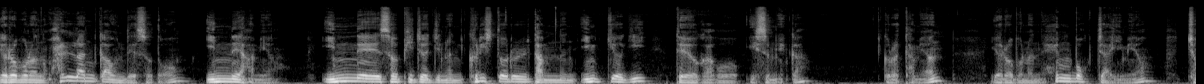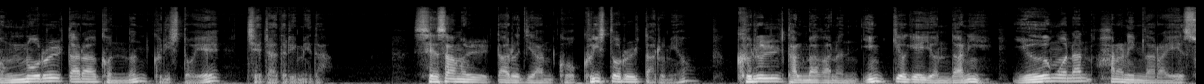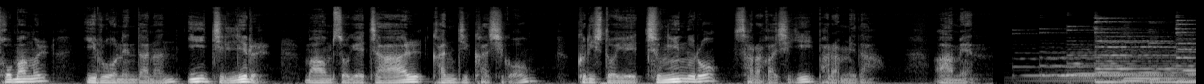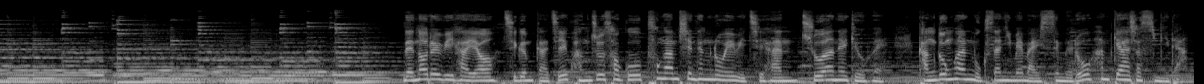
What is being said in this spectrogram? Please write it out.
여러분은 환란 가운데서도 인내하며 인내에서 빚어지는 그리스도를 담는 인격이 되어가고 있습니까? 그렇다면 여러분은 행복자이며 정로를 따라 걷는 그리스도의 제자들입니다. 세상을 따르지 않고 그리스도를 따르며 그를 닮아가는 인격의 연단이 영원한 하나님 나라의 소망을 이루어낸다는 이 진리를 마음속에 잘 간직하시고 그리스도의 증인으로 살아가시기 바랍니다. 아멘. 내 너를 위하여 지금까지 광주 서구 풍암 신흥로에 위치한 주안의 교회 강동환 목사님의 말씀으로 함께 하셨습니다.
